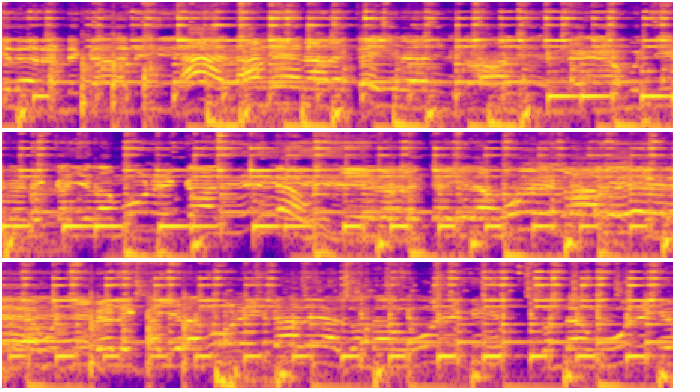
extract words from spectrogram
நடக்கையில் ரெண்டு காலி. தானே நடக்கையில ரெண்டு காலு. உச்சி கையில மூணு காலி. உச்சி நடக்கையில மூணு காலு. உச்சி வெளி கையில மூணு காலு. சொந்த ஊருக்கு சொந்த ஊருக்கு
